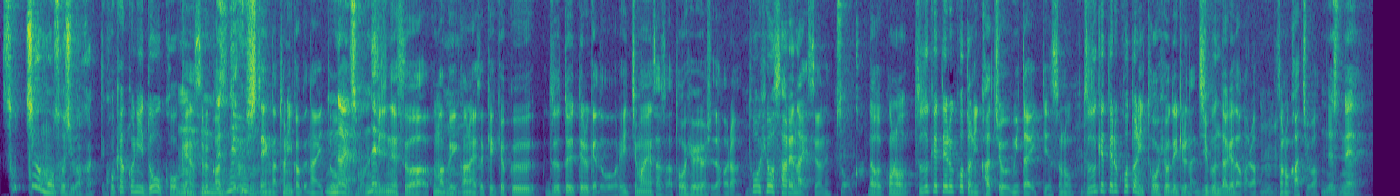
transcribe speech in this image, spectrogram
そっちがもう少し分かって顧客にどう貢献するかっていう視点がとにかくないと、ないですもんね。ビジネスはうまくいかないですよ。結局、ずっと言ってるけど、俺1万円札は投票用紙だから、投票されないですよね。そうか。だから、この続けてることに価値を生みたいっていう、その続けてることに投票できるのは自分だけだから、その価値は。ですね。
